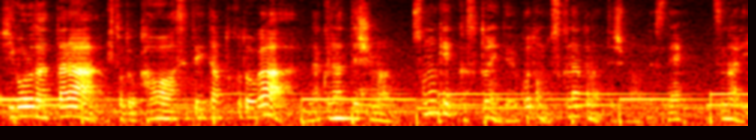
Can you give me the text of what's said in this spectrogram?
日頃だったら人と顔を合わせていたことがなくなってしまう。その結果外に出ることも少なくなってしまうんですね。つまり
